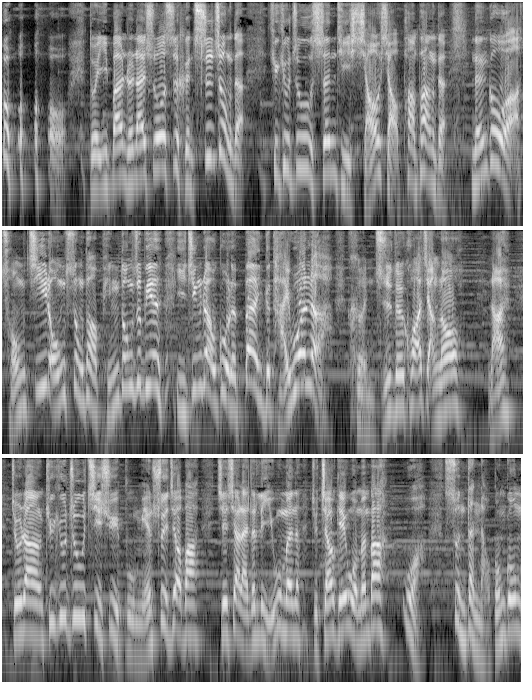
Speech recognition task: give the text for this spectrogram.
吼吼吼吼对一般人来说是很吃重的。QQ 猪身体小小胖胖的，能够啊从基隆送到屏东这边，已经绕过了半个台湾了，很值得夸奖喽。来，就让 QQ 猪继续补眠睡觉吧。接下来的礼物们呢，就交给我们吧。哇！圣诞老公公，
